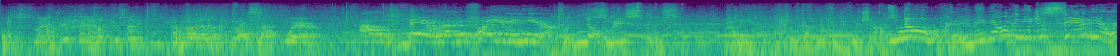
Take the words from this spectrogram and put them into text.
Mrs. Landry, can I help you with anything? I'm going to look for my son. Where? Out there! We're not gonna find him in here! Please. No. Elise, Elise, honey, we've got to let them do their jobs. No! Okay? Baby, how can you just stand here? We're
